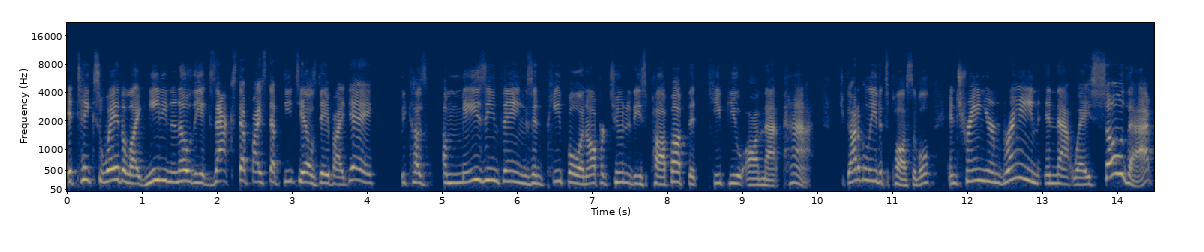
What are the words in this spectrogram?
it takes away the like needing to know the exact step by step details day by day because amazing things and people and opportunities pop up that keep you on that path. You got to believe it's possible and train your brain in that way so that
